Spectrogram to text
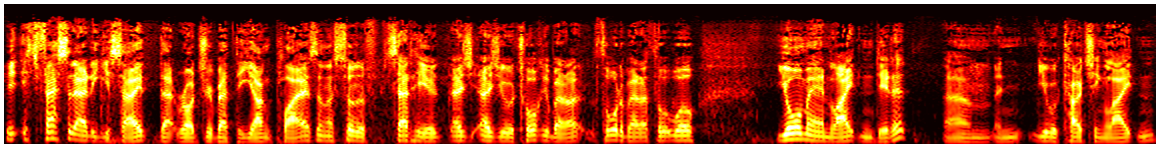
It's fascinating you say that, Roger, about the young players. And I sort of sat here as as you were talking about it, thought about it. I thought, well, your man Lleyton did it, um, and you were coaching Lleyton.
